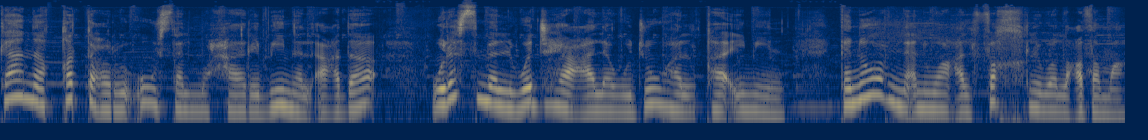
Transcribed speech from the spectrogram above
كان قطع رؤوس المحاربين الأعداء ورسم الوجه على وجوه القائمين كنوع من أنواع الفخر والعظمة.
